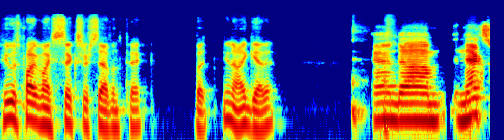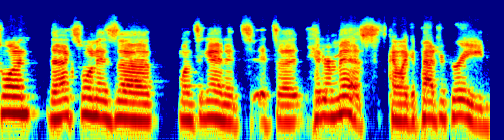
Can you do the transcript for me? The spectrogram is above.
he was probably my sixth or seventh pick, but you know I get it. And um, the next one, the next one is uh, once again, it's it's a hit or miss. It's kind of like a Patrick Reed.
